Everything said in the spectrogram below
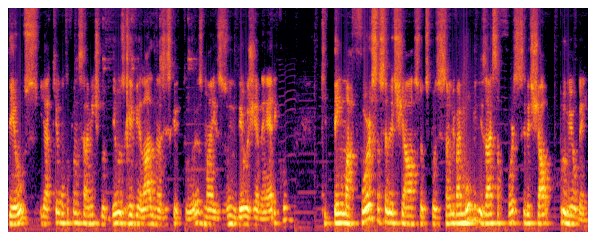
Deus, e aqui eu não estou falando necessariamente do Deus revelado nas Escrituras, mas um Deus genérico, que tem uma força celestial à sua disposição, ele vai mobilizar essa força celestial para o meu bem.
